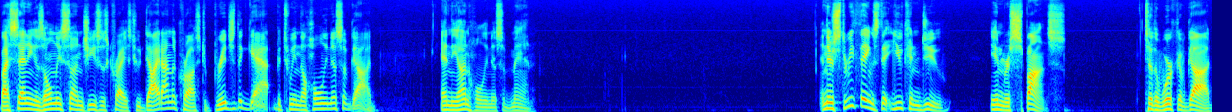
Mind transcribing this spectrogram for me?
by sending his only Son, Jesus Christ, who died on the cross to bridge the gap between the holiness of God and the unholiness of man. And there's three things that you can do in response to the work of God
